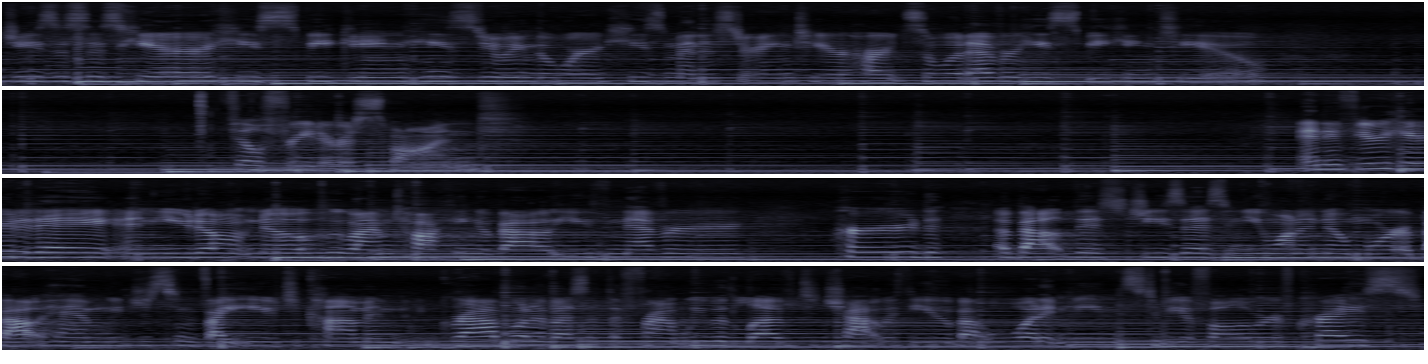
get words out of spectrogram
Jesus is here, He's speaking, He's doing the work, He's ministering to your heart. So, whatever He's speaking to you, feel free to respond. And if you're here today and you don't know who I'm talking about, you've never heard about this Jesus and you want to know more about him, we just invite you to come and grab one of us at the front. We would love to chat with you about what it means to be a follower of Christ.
